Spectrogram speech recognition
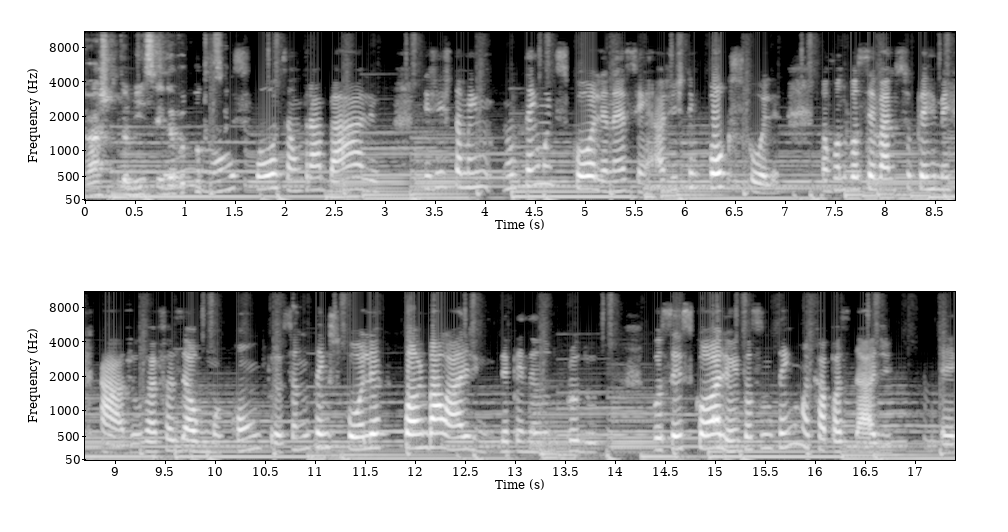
Eu acho que também isso aí deve acontecer. É um esforço, é um trabalho. E a gente também não tem muita escolha, né? Assim, a gente tem pouca escolha. Então, quando você vai no supermercado, vai fazer alguma compra, você não tem escolha qual embalagem, dependendo do produto. Você escolhe, ou então você não tem uma capacidade é,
